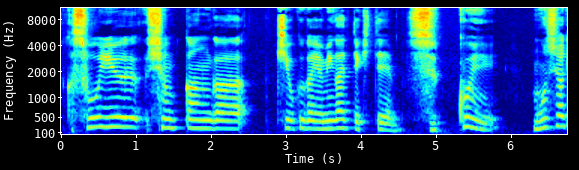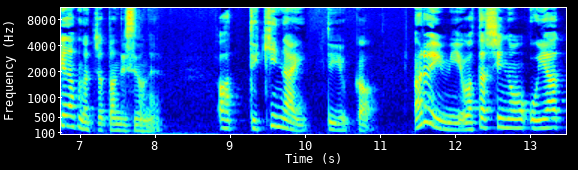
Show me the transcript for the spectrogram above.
なんかそういう瞬間が、記憶が蘇ってきて、すっごい申し訳なくなっちゃったんですよね。あ、できないっていうか、ある意味私の親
